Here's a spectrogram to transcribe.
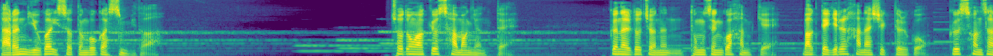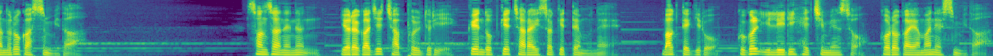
다른 이유가 있었던 것 같습니다. 초등학교 3학년 때 그날도 저는 동생과 함께 막대기를 하나씩 들고 그 선산으로 갔습니다. 선산에는 여러 가지 잡풀들이 꽤 높게 자라 있었기 때문에 막대기로 그걸 일일이 헤치면서 걸어가야만 했습니다.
